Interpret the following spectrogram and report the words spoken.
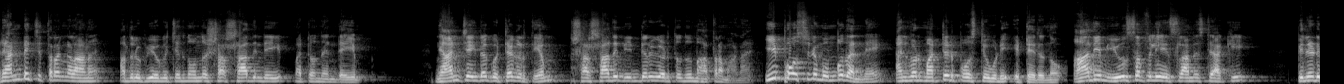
രണ്ട് ചിത്രങ്ങളാണ് അതിൽ ഉപയോഗിച്ചിരുന്നത് ഒന്ന് ഷർഷാദിന്റെയും മറ്റൊന്ന് എന്റെയും ഞാൻ ചെയ്ത കുറ്റകൃത്യം ഷർഷാദിന്റെ ഇന്റർവ്യൂ എടുത്തത് മാത്രമാണ്. ഈ പോസ്റ്റിന് മുമ്പ് തന്നെ അൻവർ മറ്റൊരു പോസ്റ്റ് കൂടി ഇട്ടിരുന്നു. ആദ്യം യൂസഫ് ഇസ്ലാമിസ്റ്റ് ആക്കി പിന്നീട്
